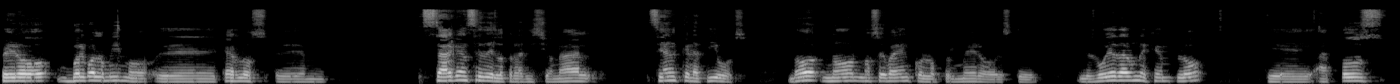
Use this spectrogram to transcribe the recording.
pero vuelvo a lo mismo, eh, Carlos, eh, sálganse de lo tradicional, sean creativos, no, no, no se vayan con lo primero. Este, les voy a dar un ejemplo que a todos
